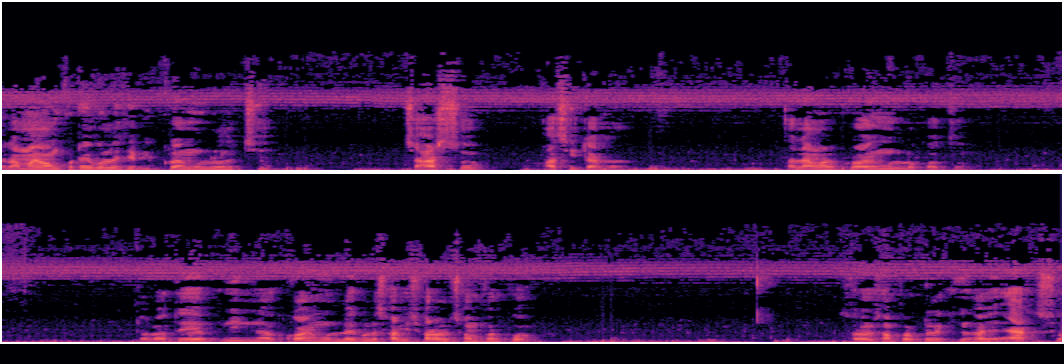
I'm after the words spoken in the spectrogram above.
আর আমার অঙ্কটাই বলেছে বিক্রয় মূল্য হচ্ছে চারশো আশি টাকা। তাহলে আমার ক্রয় মূল্য কত? অতএব নির্ণয় ক্রয় মূল্য এগুলো সবই সরল সম্পর্ক। সরল সম্পর্ক হলে কী হয়? একশো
